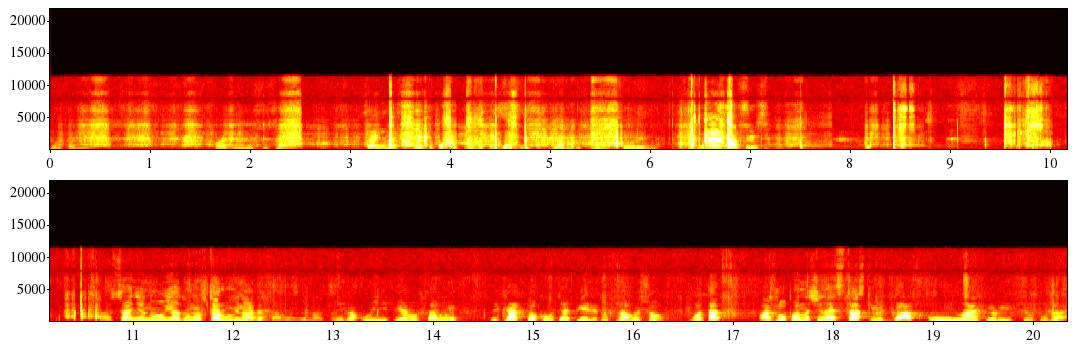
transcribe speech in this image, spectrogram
Ну, поднимешься. Поднимешься, Саня. Саня, ну если эту попытку закосячишь, я буду снимать все время. Оставшись. А, Саня, ну я думаю вторую надо. Вторую надо. Никакую не первую, вторую. И как только у тебя перец вот сюда вышел, вот так, а жопа начинает стаскивать, газку нахер и все туда.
